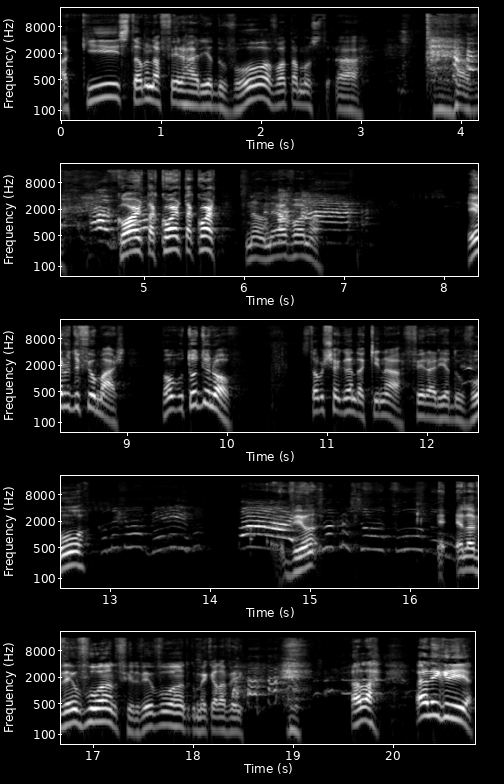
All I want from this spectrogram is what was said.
Aqui estamos na ferraria do vô, a avó tá mostrando. Ah. corta, corta, corta! Não, não é a avó não. Erro de filmagem. Vamos tudo de novo. Estamos chegando aqui na ferraria do vô. Como é que ela veio? Pai, Veio- tudo. É, Ela veio voando, filho, veio voando. Como é que ela veio? olha lá, olha a alegria.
